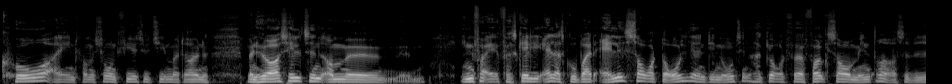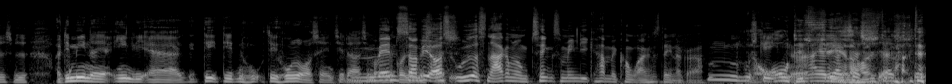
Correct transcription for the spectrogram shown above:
koger af information 24 timer i døgnet. Man hører også hele tiden om, øh, øh, inden for forskellige aldersgrupper, at alle sover dårligere, end de nogensinde har gjort før. Folk sover mindre osv. osv. Og det mener jeg egentlig er, det, det er, den, det er hovedårsagen til, at der er så mange, Men så er vi også ude og snakke om nogle ting, som egentlig ikke har med konkurrencestaten at gøre. Mm, måske. Jo, det synes jeg allerhøjeste jeg, grad, jeg,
